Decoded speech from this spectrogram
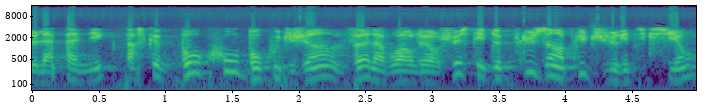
de la panique, parce que beaucoup, beaucoup de gens veulent avoir leur juste et de plus en plus de juridictions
